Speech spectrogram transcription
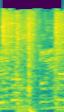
Teraz do you?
